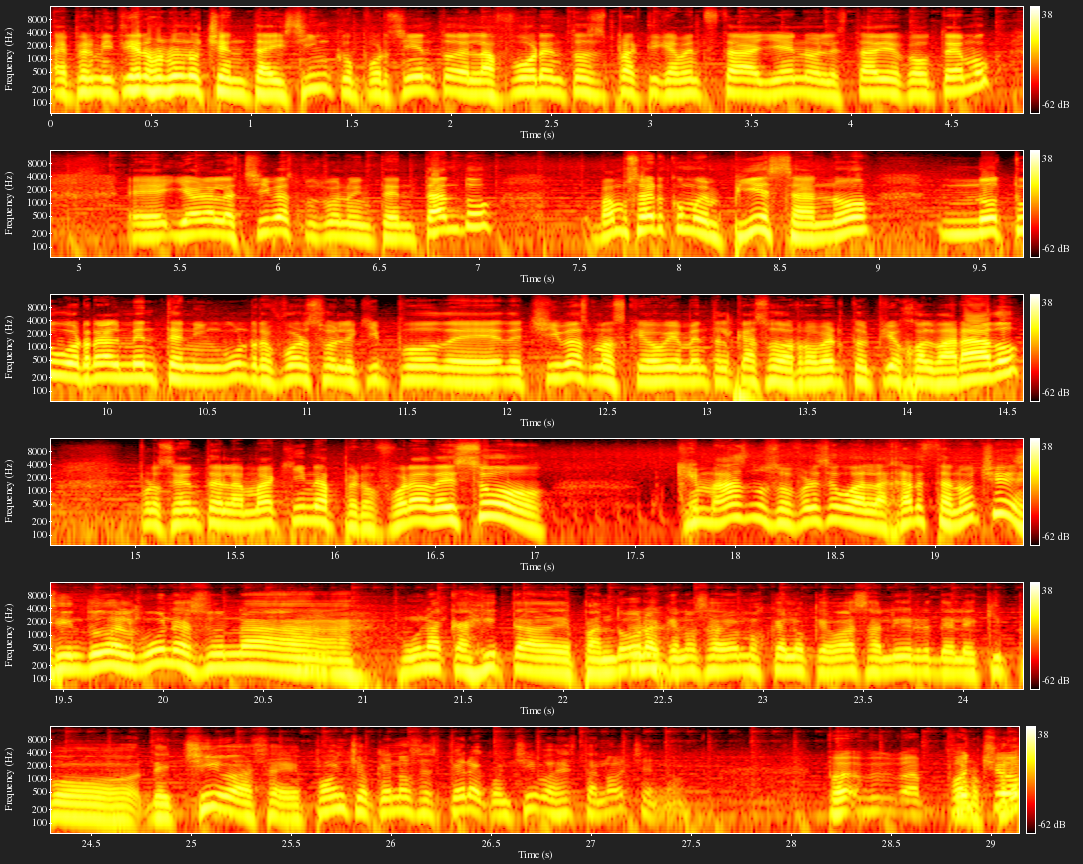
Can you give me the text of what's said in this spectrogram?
Ahí permitieron un 85% del afore, entonces prácticamente estaba lleno el Estadio Cuauhtémoc. Eh, y ahora las Chivas, pues bueno, intentando vamos a ver cómo empieza, ¿no? No tuvo realmente ningún refuerzo el equipo de, de, Chivas, más que obviamente el caso de Roberto El Piojo Alvarado, procedente de la máquina, pero fuera de eso, ¿qué más nos ofrece Guadalajara esta noche? Sin duda alguna es una, una cajita de Pandora mm. que no sabemos qué es lo que va a salir del equipo de Chivas. Eh, Poncho, ¿qué nos espera con Chivas esta noche, no? Poncho,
